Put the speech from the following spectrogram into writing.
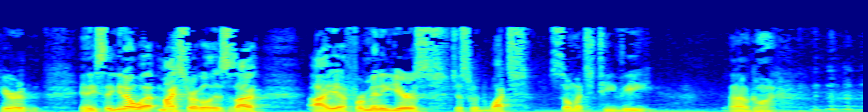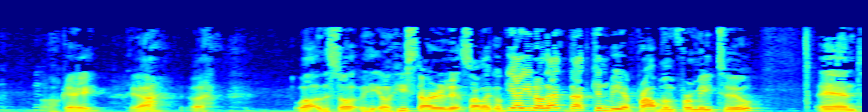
here. And he said, you know what my struggle is, is I, I, uh, for many years just would watch so much TV. And I'm going, okay, yeah. Uh, well, so, you know, he started it, so I'm like, oh, yeah, you know, that, that can be a problem for me too. And,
